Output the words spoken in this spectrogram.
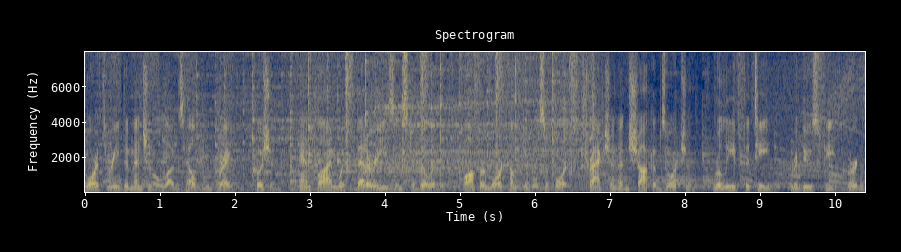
More three-dimensional lugs help you brake, cushion, and climb with better ease and stability, offer more comfortable support, traction and shock absorption, relieve fatigue, reduce feet burden.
